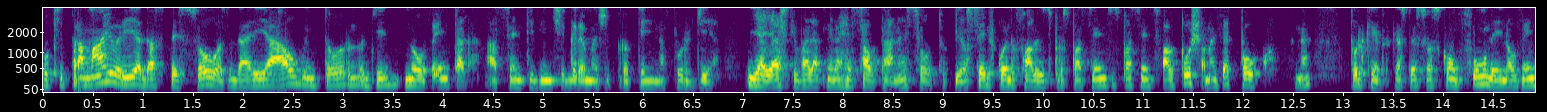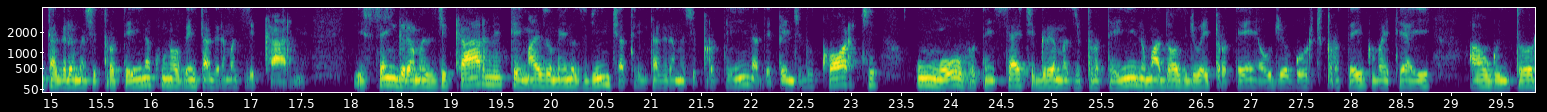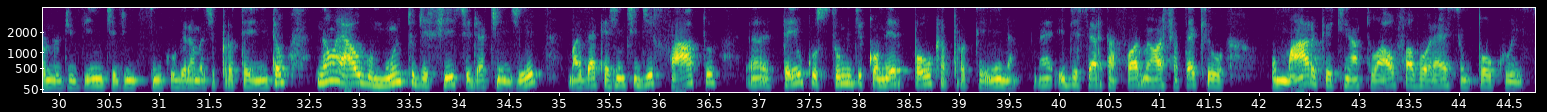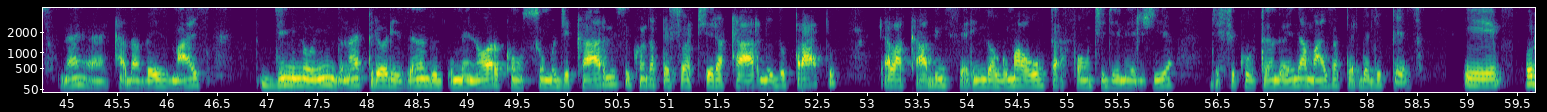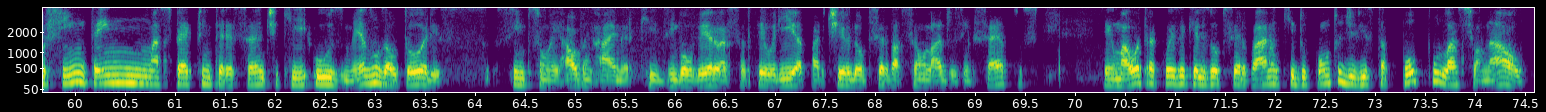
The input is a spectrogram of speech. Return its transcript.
O que para a maioria das pessoas daria algo em torno de 90 a 120 gramas de proteína por dia. E aí acho que vale a pena ressaltar, né, Souto? Eu sempre quando falo isso para os pacientes, os pacientes falam, puxa, mas é pouco, né? Por quê? Porque as pessoas confundem 90 gramas de proteína com 90 gramas de carne. e 100 gramas de carne tem mais ou menos 20 a 30 gramas de proteína, depende do corte. Um ovo tem 7 gramas de proteína, uma dose de whey protein ou de iogurte proteico vai ter aí algo em torno de 20, 25 gramas de proteína. Então, não é algo muito difícil de atingir, mas é que a gente de fato uh, tem o costume de comer pouca proteína. Né? E de certa forma, eu acho até que o, o marketing atual favorece um pouco isso, né? É, cada vez mais diminuindo, né, priorizando o menor consumo de carnes e quando a pessoa tira a carne do prato, ela acaba inserindo alguma outra fonte de energia, dificultando ainda mais a perda de peso. E, por fim, tem um aspecto interessante que os mesmos autores, Simpson e Haubenheimer, que desenvolveram essa teoria a partir da observação lá dos insetos, tem uma outra coisa que eles observaram que, do ponto de vista populacional,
